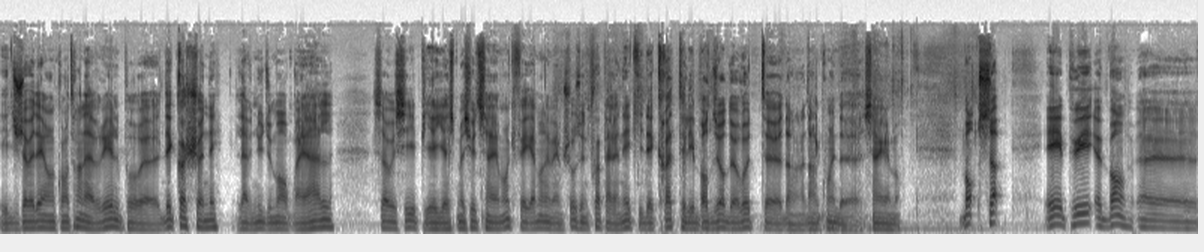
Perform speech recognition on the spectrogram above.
Il dit, j'avais rencontré en avril pour euh, décochonner l'avenue du Mont-Royal. Ça aussi. Puis il y a ce monsieur de Saint-Raymond qui fait également la même chose une fois par année, qui décrotte les bordures de route euh, dans, le coin de Saint-Raymond. Bon, ça. Et puis, euh, bon, euh,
